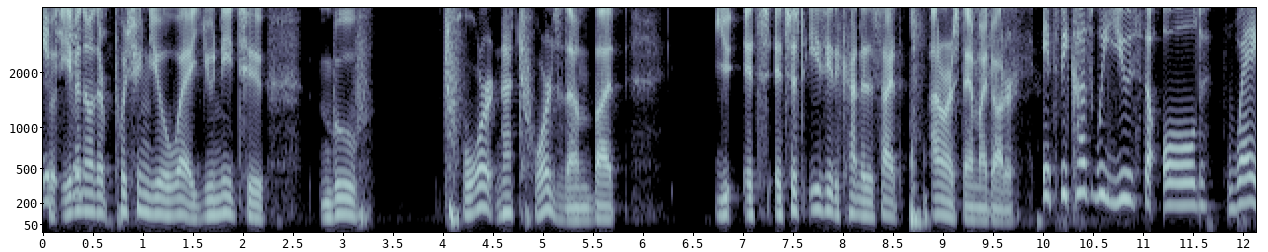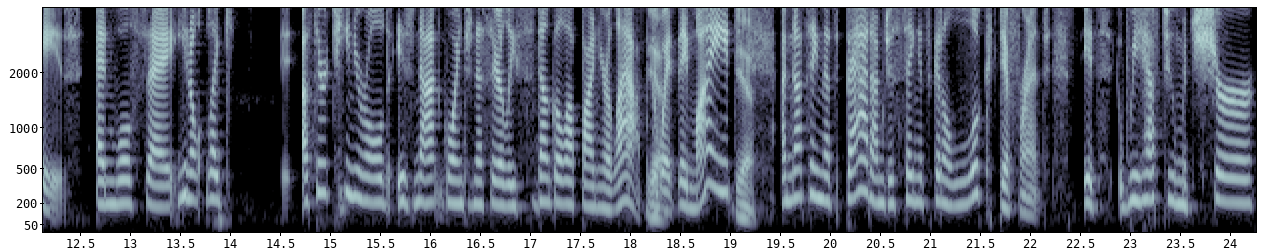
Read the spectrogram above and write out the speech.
it's even though they're pushing you away, you need to move toward not towards them, but you, it's it's just easy to kind of decide. I don't understand my daughter. It's because we use the old ways and we'll say, you know, like a 13 year old is not going to necessarily snuggle up on your lap the Yeah. way they might. Yeah. I'm not saying that's bad. I'm just saying it's going to look different. It's, we have to mature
